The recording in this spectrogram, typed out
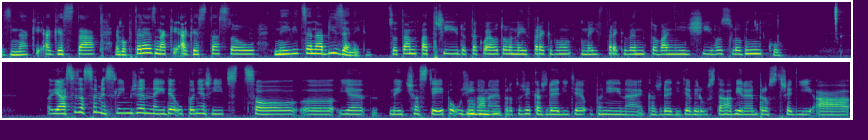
znaky a gesta, nebo které znaky a gesta jsou nejvíce nabízeny? Co tam patří do takového toho nejfrekventovanějšího slovníku? Já si zase myslím, že nejde úplně říct, co uh, je nejčastěji používané, mm-hmm. protože každé dítě je úplně jiné, každé dítě vyrůstá v jiném prostředí a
